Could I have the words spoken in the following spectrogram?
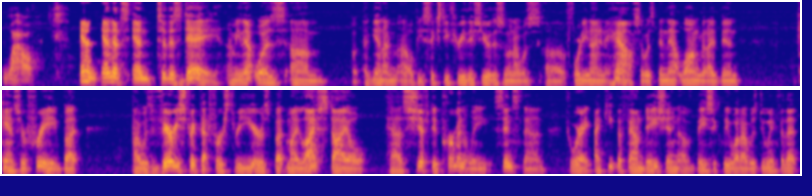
Wow. And, and it's, and to this day, I mean, that was, um, again, I'm, I'll be 63 this year. This is when I was, uh, 49 and a half. So it's been that long that I've been cancer free, but I was very strict that first three years, but my lifestyle has shifted permanently since then to where I, I, keep a foundation of basically what I was doing for that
